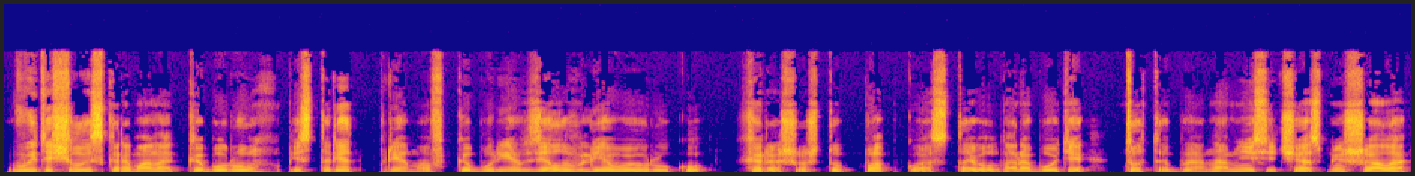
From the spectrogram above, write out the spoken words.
Вытащил из кармана кобуру, пистолет прямо в кобуре взял в левую руку. Хорошо, что папку оставил на работе, то-то бы она мне сейчас мешала.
